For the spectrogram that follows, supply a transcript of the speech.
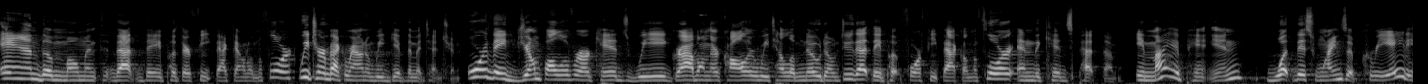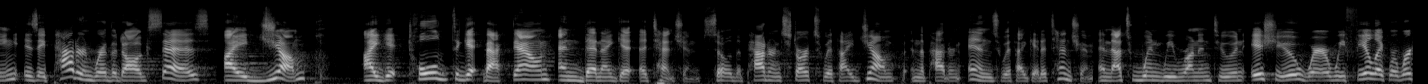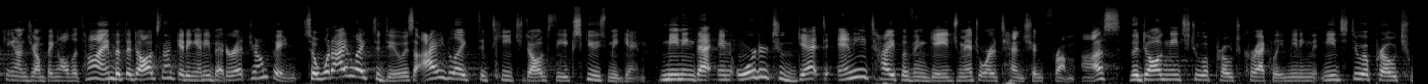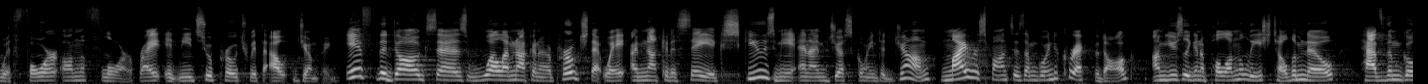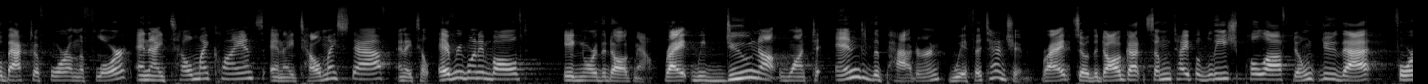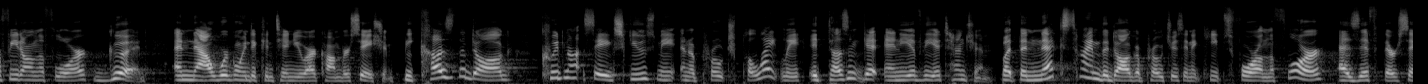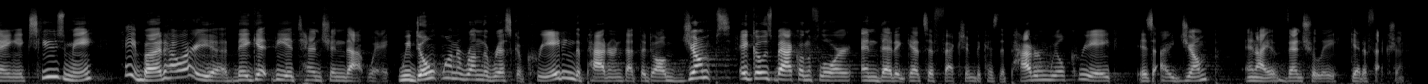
And the moment that they put their feet back down on the floor, we turn back around and we give them attention. Or they jump all over our kids, we grab on their collar, we tell them, no, don't do that. They put four feet back on the floor and the kids pet them. In my opinion, what this winds up creating is a pattern where the dog says, I jump, I get told to get back down, and then I get attention. So the pattern starts with I jump, and the pattern ends with I get attention. And that's when we run into an issue where we feel like we're working on jumping all the time, but the dog's not getting any better at jumping. So what I like to do is I like to teach dogs the excuse me game, meaning that in order to get any type of engagement or attention from us, the dog needs to approach correctly, meaning it needs to approach with four on the floor, right? It needs to approach without jumping. If the dog says, well, I'm not not going to approach that way. I'm not going to say, excuse me, and I'm just going to jump. My response is I'm going to correct the dog. I'm usually going to pull on the leash, tell them no, have them go back to four on the floor. And I tell my clients and I tell my staff and I tell everyone involved, ignore the dog now, right? We do not want to end the pattern with attention, right? So the dog got some type of leash pull off, don't do that. Four feet on the floor, good. And now we're going to continue our conversation. Because the dog could not say excuse me and approach politely, it doesn't get any of the attention. But the next time the dog approaches and it keeps four on the floor, as if they're saying excuse me, hey bud, how are you? They get the attention that way. We don't want to run the risk of creating the pattern that the dog jumps, it goes back on the floor, and that it gets affection because the pattern we'll create is I jump and I eventually get affection.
